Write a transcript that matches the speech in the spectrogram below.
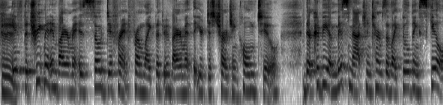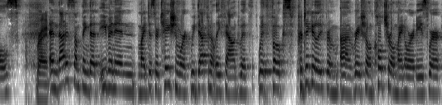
Mm. If the treatment environment is so different from like the environment that you're discharging home to, there could be a mismatch in terms of like building skills. Right. And that is something that even in my dissertation work, we definitely found with, with folks, particularly from uh, racial and cultural minorities, where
